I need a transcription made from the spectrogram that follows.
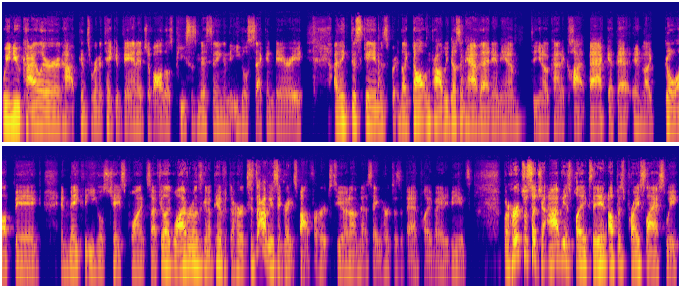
we knew Kyler and Hopkins were going to take advantage of all those pieces missing in the Eagles secondary. I think this game is like Dalton probably doesn't have that in him to, you know, kind of clap back at that and like go up big and make the Eagles chase points. So I feel like while everyone's going to pivot to Hurts, it's obviously a great spot for Hurts too. And I'm not saying Hurts is a bad play by any means. But Hurts was such an obvious play because they didn't up his price last week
